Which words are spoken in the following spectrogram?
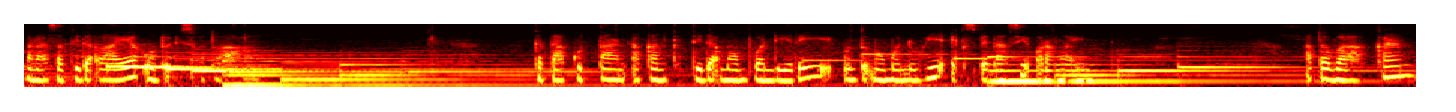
Merasa tidak layak untuk di suatu hal. Ketakutan akan ketidakmampuan diri untuk memenuhi ekspektasi orang lain. Atau bahkan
